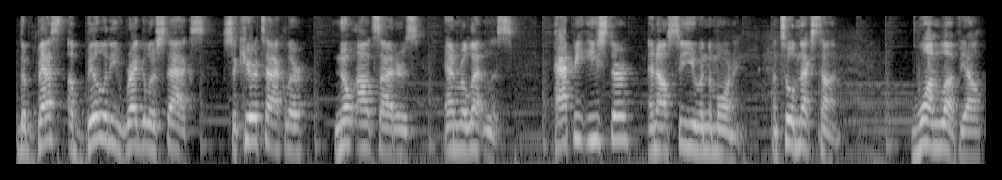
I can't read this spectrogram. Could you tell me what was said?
the best ability regular stacks, secure tackler, no outsiders, and relentless. Happy Easter, and I'll see you in the morning. Until next time, one love, y'all.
